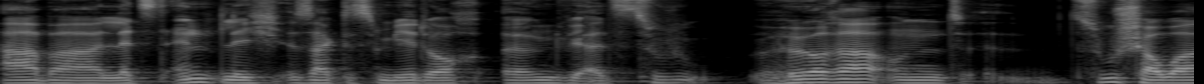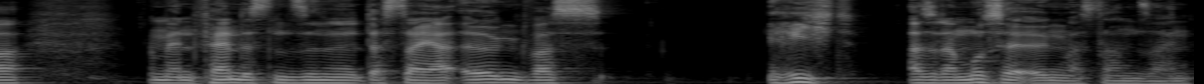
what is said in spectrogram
aber letztendlich sagt es mir doch irgendwie als Zuhörer und Zuschauer im entferntesten Sinne, dass da ja irgendwas riecht. Also da muss ja irgendwas dran sein.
